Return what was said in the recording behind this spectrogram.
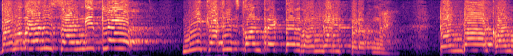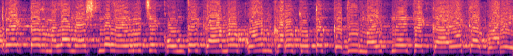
धनुभाई सांगितलं मी कधीच कॉन्ट्रॅक्टर भानगडीत पडत नाही. टेंडर कॉन्ट्रॅक्टर मला नॅशनल हायवेचे कोणते काम कोण करत होतं कधी माहीत नाही ते काळे का गोरे?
